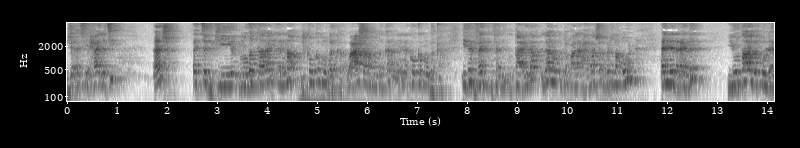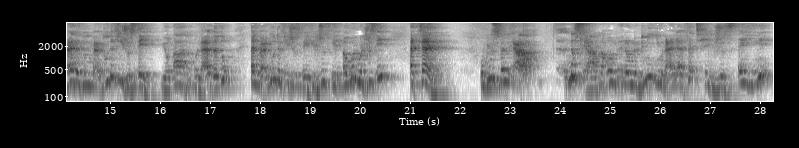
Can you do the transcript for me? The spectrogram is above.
جاءت في حالة اش التذكير مذكرة لأن الكوكب مذكر وعشرة مذكرة لأن الكوكب مذكر. إذا فهذه القاعدة لا نطبق على 11 بل نقول أن العدد يطابق العدد المعدود في جزئين. يطابق العدد المعدود في جزئين في الجزء الأول والجزء الثاني. وبالنسبة للإعراب نفس الإعراب نقول بأنه مبني على فتح الجزئين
